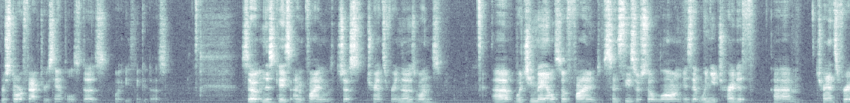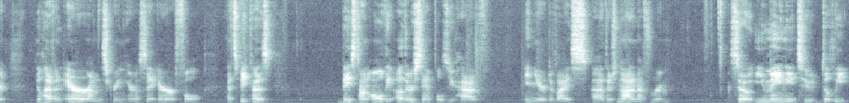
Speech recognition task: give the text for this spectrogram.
restore factory samples does what you think it does. So in this case, I'm fine with just transferring those ones. Uh, what you may also find, since these are so long, is that when you try to um, transfer it, you'll have an error on the screen here. It'll say error full. That's because based on all the other samples you have in your device, uh, there's not enough room. So you may need to delete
